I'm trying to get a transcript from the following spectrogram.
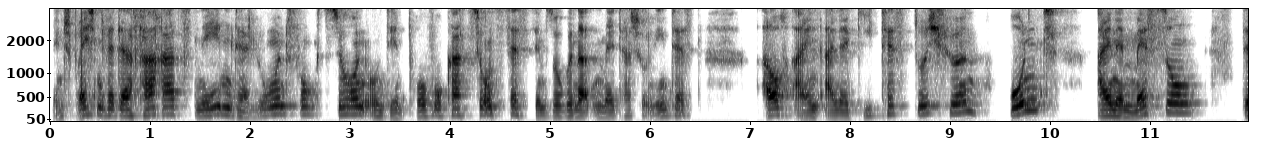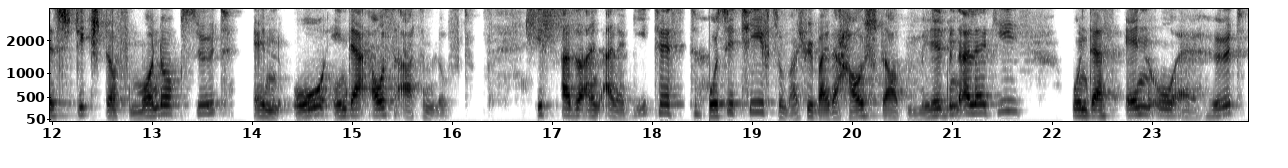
Entsprechend wird der Facharzt neben der Lungenfunktion und dem Provokationstest, dem sogenannten Metacholine-Test, auch einen Allergietest durchführen und eine Messung des Stickstoffmonoxid NO in der Ausatemluft. Ist also ein Allergietest positiv, zum Beispiel bei der Hausstaubmilbenallergie, und das NO erhöht,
